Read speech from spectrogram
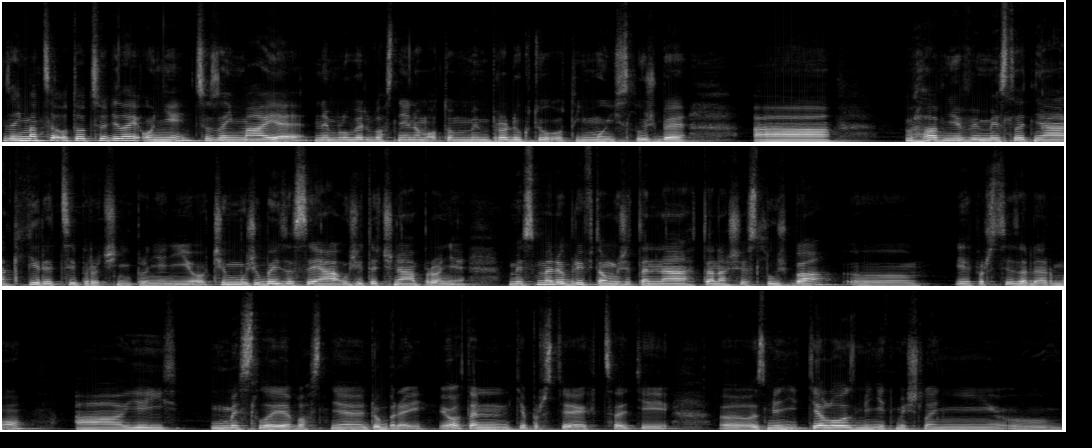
Zajímat se o to, co dělají oni, co zajímá je, nemluvit vlastně jenom o tom mým produktu, o té mojí službě a hlavně vymyslet nějaký reciproční plnění, jo? čím můžu být zase já užitečná pro ně. My jsme dobrý v tom, že ten, ta naše služba uh, je prostě zadarmo a její úmysl je vlastně dobrý. Jo? Ten tě prostě chce ti uh, změnit tělo, změnit myšlení, uh,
